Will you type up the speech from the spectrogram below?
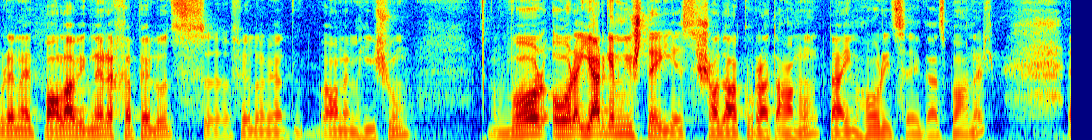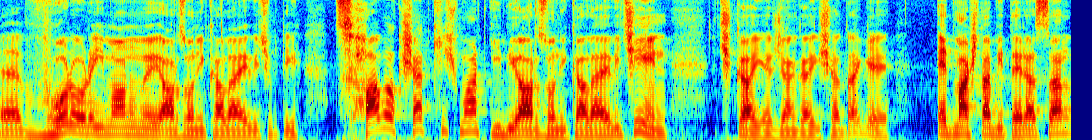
ուրեմն այդ պալավիկները խփելուց ֆելո մի հատ բան եմ հիշում որ օր իհարկե միշտ էի ես շատ ակուրատ անում դա իմ հորից եկած բան էր որ օրը իմանում էի Արզո Նիկոլաևիչը պիտի ցավոք շատ քիչ մարդ գիտի Արզո Նիկոլաևիչին չկա երջանկայի շատակ է այդ մասշտաբի դերասան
